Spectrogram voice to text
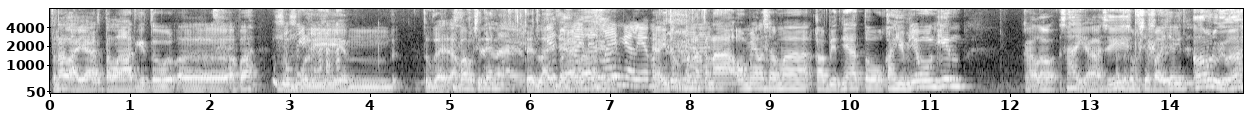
pernah lah ya telat gitu eh apa ngumpulin tugas apa maksudnya? Gak deadline-nya. Sesuai deadline kali ya Ya itu pernah kena omel sama kabitnya atau kahimnya mungkin? Kalau saya sih atau sama siapa aja gitu. alhamdulillah.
